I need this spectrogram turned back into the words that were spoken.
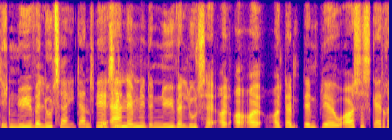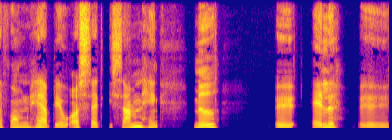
Det er den nye valuta i dansk politik? Det er nemlig den nye valuta, og, og, og, og den, den bliver jo også, skattereformen her bliver jo også sat i sammenhæng med øh, alle, øh,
